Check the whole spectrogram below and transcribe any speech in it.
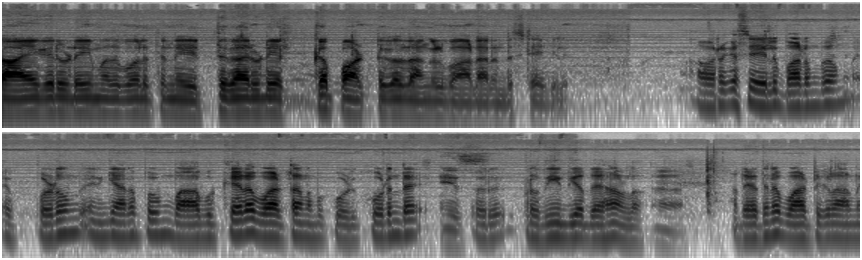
ഗായകരുടെയും അതുപോലെ തന്നെ എഴുത്തുകാരുടെയും ഒക്കെ പാട്ടുകൾ താങ്കൾ പാടാറുണ്ട് സ്റ്റേജിൽ അവരൊക്കെ സ്റ്റേജിൽ പാടുമ്പം എപ്പോഴും എനിക്ക് ഞാനിപ്പം ബാബുക്കയുടെ പാട്ടാണ് നമുക്ക് കോഴിക്കോടിന്റെ ഒരു പ്രതിനിധി അദ്ദേഹമാണല്ലോ. അദ്ദേഹത്തിന്റെ പാട്ടുകളാണ്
